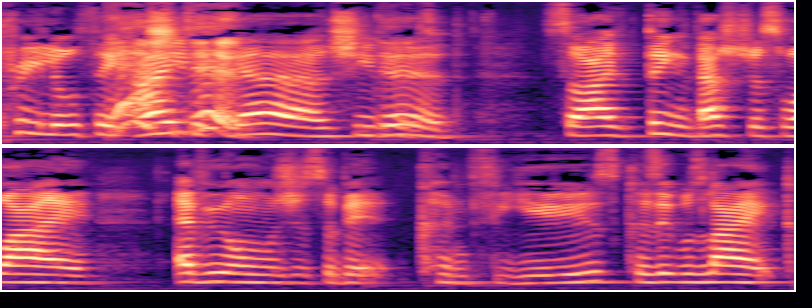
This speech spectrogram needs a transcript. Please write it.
Pretty Little Thing. Yeah, I she did. Yeah, she, She did. did. So I think that's just why everyone was just a bit confused because it was like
